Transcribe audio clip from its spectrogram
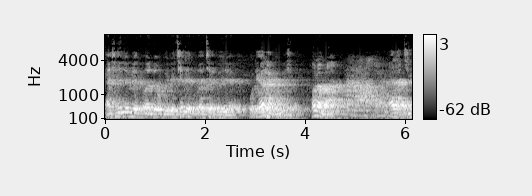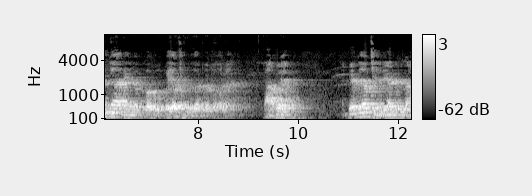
တန်ရှင်းလေးတွေသူကလုပ်ပေးတယ်ချက်တဲ့သူကချက်ပေးတယ်ကိုတရားထိုင်လို့မရှိဘူးဟုတ်လားမလားအဲ့ဒါကြီးများအနေနဲ့ပုဂ္ဂိုလ်ဘယ်ရောက်ချင်လို့သာတွေ့တော့တာဒါပဲဘယ်မရောက်ချင်တရားလို့သာ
